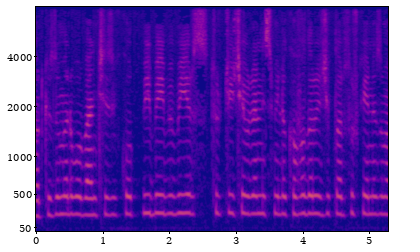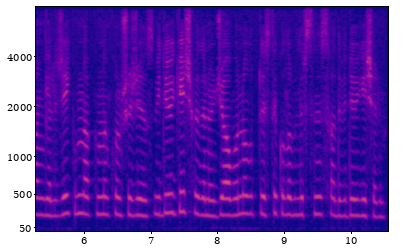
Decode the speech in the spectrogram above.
Herkese merhaba ben Çizik Kod. Bir Baby Bears Türkçe'ye çevrilen ismiyle Kafalar Acıklar Türkiye'ye ne zaman gelecek? Bunun hakkında konuşacağız. Videoya geçmeden önce abone olup destek olabilirsiniz. Hadi videoya geçelim.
